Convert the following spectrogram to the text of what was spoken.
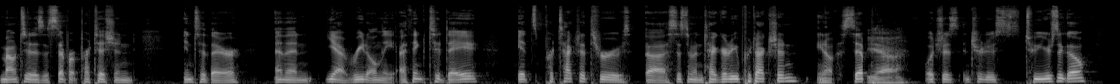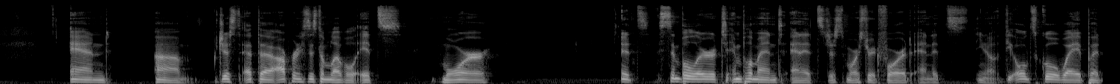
mounted as a separate partition into there and then yeah, read only. I think today it's protected through uh, system integrity protection, you know, SIP, yeah. which was introduced two years ago, and um, just at the operating system level, it's more, it's simpler to implement, and it's just more straightforward, and it's you know the old school way, but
